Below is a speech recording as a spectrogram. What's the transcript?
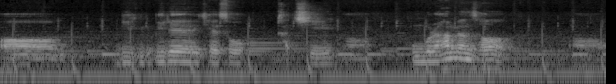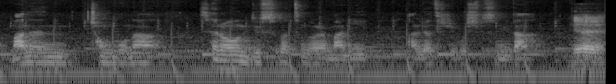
어, 미, 미래에 계속 같이 어, 공부를 하면서 어, 많은 정보나 새로운 뉴스 같은 걸 많이 알려드리고 싶습니다. 예,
